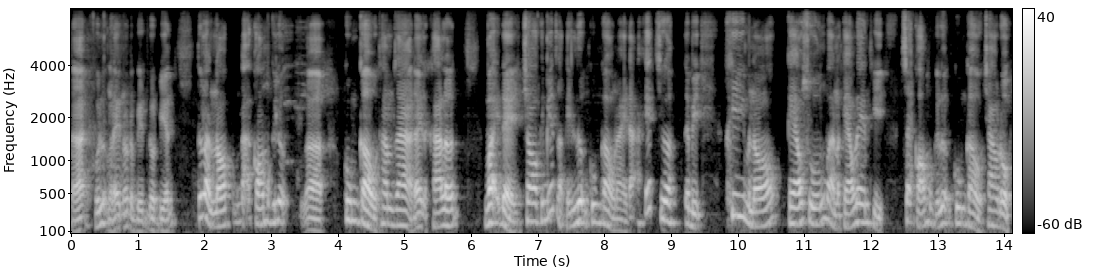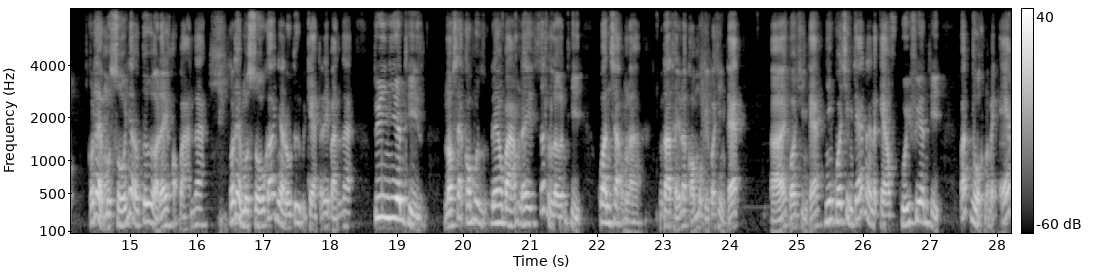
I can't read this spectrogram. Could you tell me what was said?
Đấy, khối lượng ở đây nó đột biến đột biến. Tức là nó cũng đã có một cái lượng uh, cung cầu tham gia ở đây là khá lớn vậy để cho cái biết là cái lượng cung cầu này đã hết chưa? Tại vì khi mà nó kéo xuống và nó kéo lên thì sẽ có một cái lượng cung cầu trao đổi. Có thể một số nhà đầu tư ở đây họ bán ra, có thể một số các nhà đầu tư bị kẹt ở đây bán ra. Tuy nhiên thì nó sẽ có một đeo bám ở đây rất là lớn thì quan trọng là chúng ta thấy là có một cái quá trình test. Đấy, quá trình test. Nhưng quá trình test này là kéo cuối phiên thì bắt buộc nó phải ép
